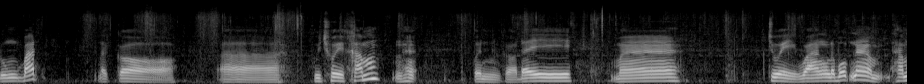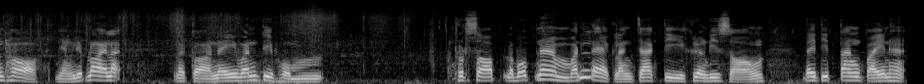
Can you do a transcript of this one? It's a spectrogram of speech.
ลุงบัตแล้วก็ผู้ช่วยค้ำนะฮะเปิ่นก็ได้มาช่วยวางระบบน้ำทำท่ออย่างเรียบร้อยละแล้วก็ในวันที่ผมทดสอบระบบน้ำวันแรกหลังจากตีเครื่องที่สองได้ติดตั้งไปนะฮะ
